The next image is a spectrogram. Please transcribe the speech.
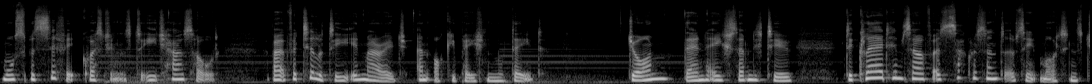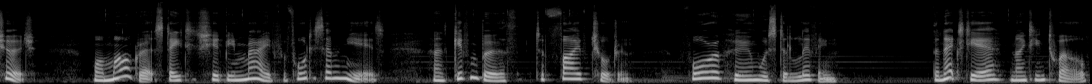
more specific questions to each household about fertility in marriage and occupational date. John, then aged 72, declared himself as sacristant of St. Martin's Church, while Margaret stated she had been married for 47 years and had given birth to five children, four of whom were still living. The next year, 1912,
